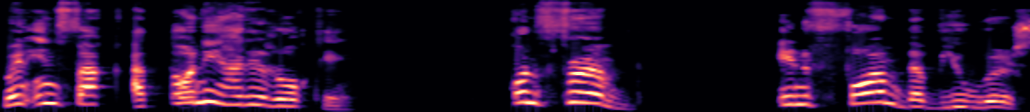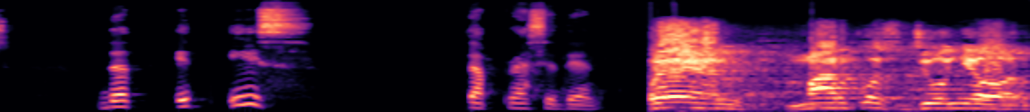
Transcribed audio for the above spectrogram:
When in fact, Attorney Harry Roque confirmed, informed the viewers that it is the president Well, Marcos Jr.,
